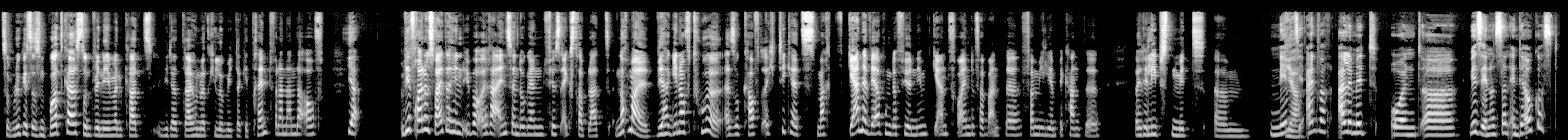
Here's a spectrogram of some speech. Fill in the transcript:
Zum Glück ist das ein Podcast und wir nehmen gerade wieder 300 Kilometer getrennt voneinander auf. Ja. Wir freuen uns weiterhin über eure Einsendungen fürs Extrablatt. Nochmal, wir gehen auf Tour, also kauft euch Tickets, macht gerne Werbung dafür, nehmt gern Freunde, Verwandte, Familien, Bekannte, eure Liebsten mit. Ähm, Nehmt ja. sie einfach alle mit und äh, wir sehen uns dann Ende August.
